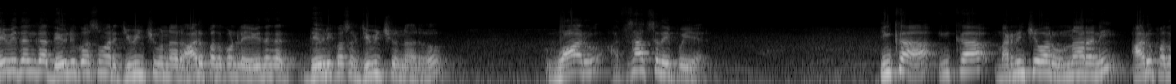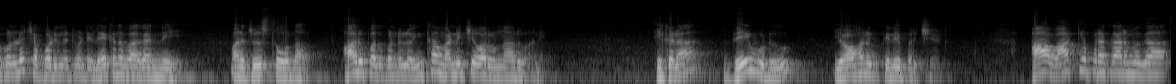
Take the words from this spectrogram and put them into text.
ఏ విధంగా దేవుని కోసం వారు జీవించి ఉన్నారు ఆరు పదకొండులో ఏ విధంగా దేవుని కోసం జీవించి ఉన్నారో వారు అతసాక్షులైపోయారు ఇంకా ఇంకా మరణించేవారు ఉన్నారని ఆరు పదకొండులో చెప్పబడినటువంటి లేఖన భాగాన్ని మనం చూస్తూ ఉన్నాం. ఆరు పదకొండులో ఇంకా మరణించేవారు ఉన్నారు అని. ఇక్కడ దేవుడు యోహనుకు తెలియపరిచాడు. ఆ వాక్య ప్రకారముగా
